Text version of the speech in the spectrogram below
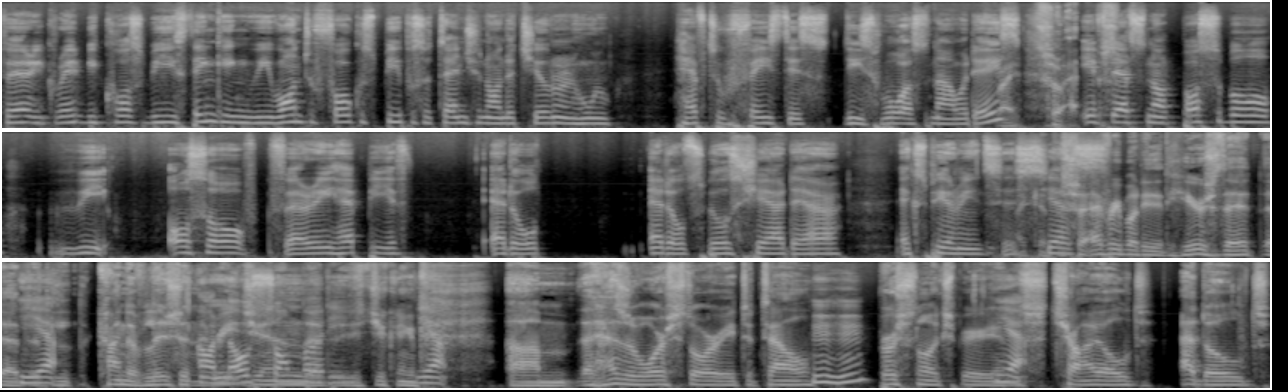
very great because we thinking we want to focus people's attention on the children who have to face this these wars nowadays. Right. So uh, if that's not possible, we also very happy if adult adults will share their experiences. Yes. So everybody that hears that, uh, yeah. that kind of lives in the or region, that, that, you can, yeah. um, that has a war story to tell, mm-hmm. personal experience, yeah. child, adult,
